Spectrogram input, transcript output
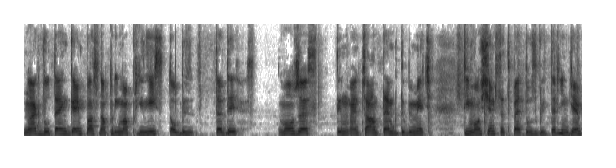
no jak był ten Game Pass na Prima Aprilis, to by wtedy może z tym enchantem, gdyby mieć Team 800 petów z glitteringiem,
